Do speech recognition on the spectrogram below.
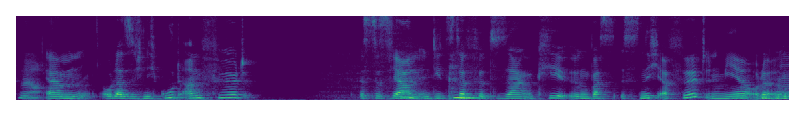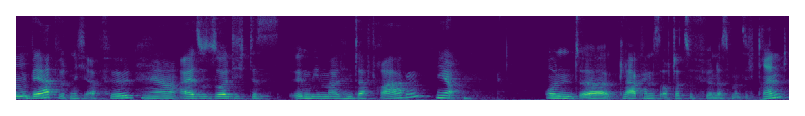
ja. ähm, oder sich nicht gut anfühlt, ist es ja ein Indiz dafür zu sagen, okay, irgendwas ist nicht erfüllt in mir oder mhm. irgendein Wert wird nicht erfüllt. Ja. Also sollte ich das irgendwie mal hinterfragen. Ja. Und äh, klar kann es auch dazu führen, dass man sich trennt,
